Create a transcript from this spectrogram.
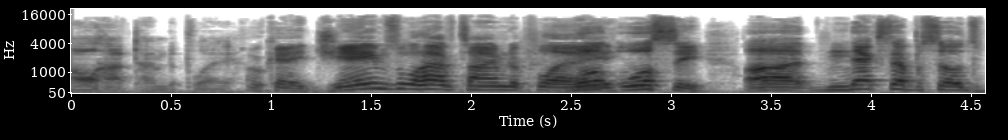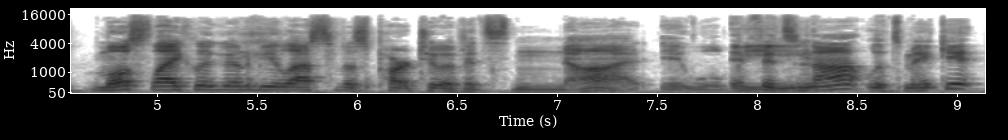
I'll have time to play. Okay, James will have time to play. We'll, we'll see. Uh, next episode's most likely going to be Last of Us Part Two. If it's not, it will be if it's not, let's make it.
